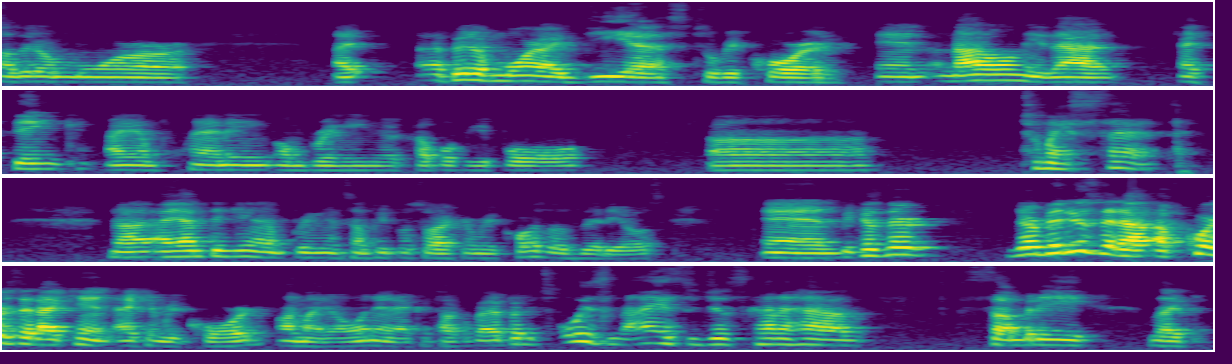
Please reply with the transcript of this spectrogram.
a little more I, a bit of more ideas to record. And not only that, I think I am planning on bringing a couple people uh, to my set. Now I am thinking of bringing some people so I can record those videos, and because they're they're videos that I, of course that I can I can record on my own and I can talk about it. But it's always nice to just kind of have somebody like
